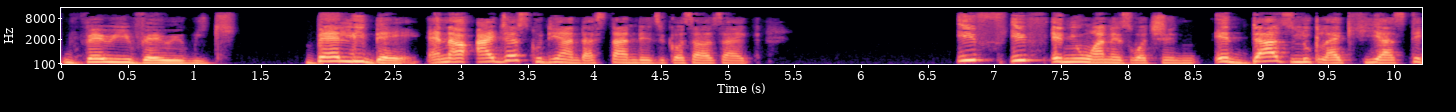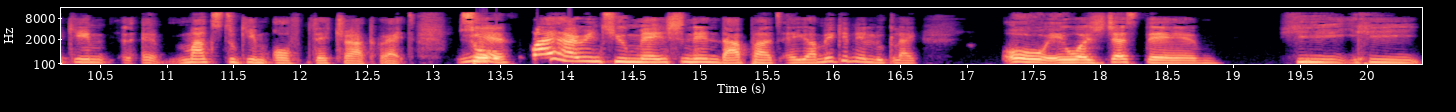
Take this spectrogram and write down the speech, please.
Very, very weak. Barely there. And I, I just couldn't understand it because I was like, if, if anyone is watching, it does look like he has taken, uh, Max took him off the track, right? So Yeah. why aren't you mentioning that part and you are making it look like, oh, it was just, um, he, he,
